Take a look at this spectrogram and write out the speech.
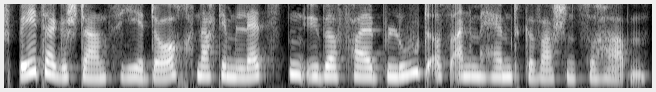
Später gestand sie jedoch, nach dem letzten Überfall Blut aus einem Hemd gewaschen zu haben.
